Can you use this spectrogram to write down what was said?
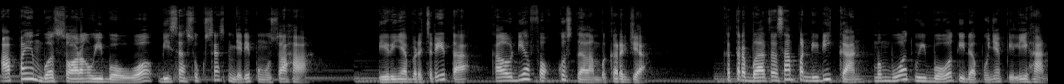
Apa yang membuat seorang Wibowo bisa sukses menjadi pengusaha? Dirinya bercerita kalau dia fokus dalam bekerja. Keterbatasan pendidikan membuat Wibowo tidak punya pilihan.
